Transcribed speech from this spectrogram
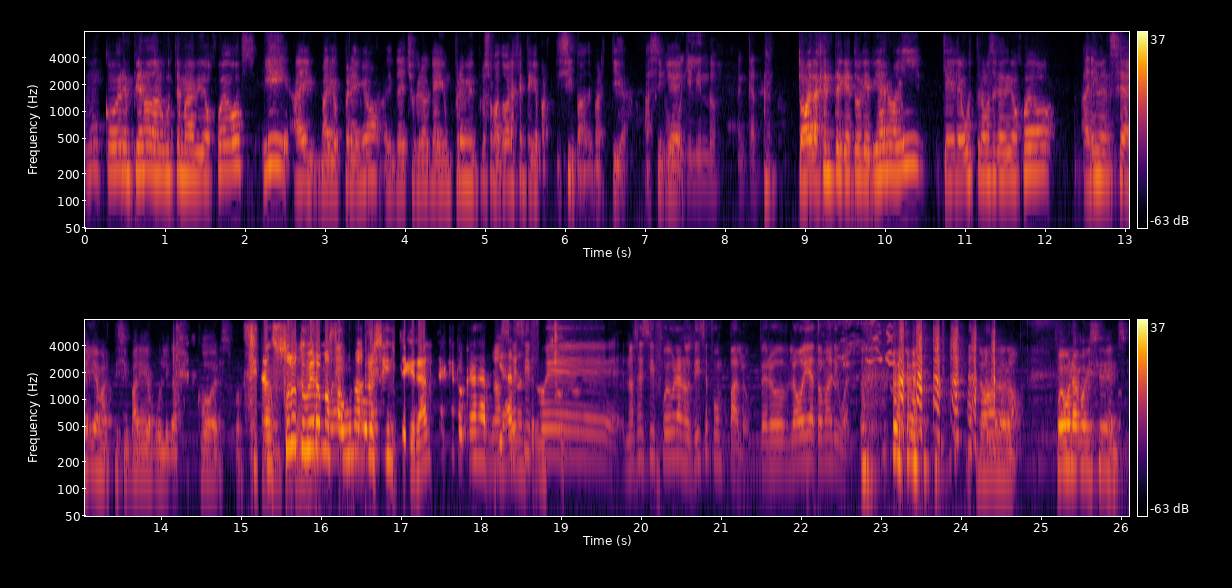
un cover en piano de algún tema de videojuegos y hay varios premios. De hecho, creo que hay un premio incluso para toda la gente que participa de partida. Así que Oh, qué lindo. Me encanta. toda la gente que toque piano ahí, que le guste la música de videojuegos, anímense ahí a participar y a publicar sus covers. Si tan solo tuviéramos a uno no de los si- integrantes que tocara No piano sé si fue. No sé si fue una noticia o fue un palo, pero lo voy a tomar igual. No, no, no. Fue una coincidencia.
